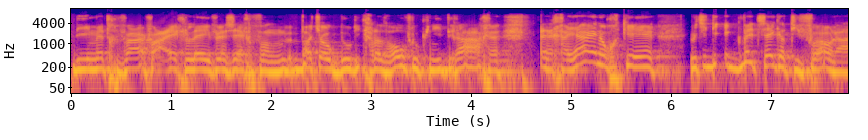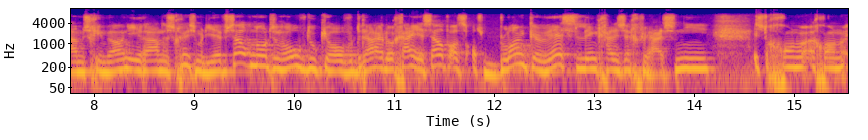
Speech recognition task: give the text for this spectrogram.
die met gevaar voor eigen leven en zeggen van wat je ook doet, ik ga dat hoofddoekje niet dragen. En dan ga jij nog een keer. Weet je, die- ik weet zeker dat die vrouw, nou misschien wel in Iran is geweest, maar die heeft zelf nooit een hoofddoekje overdragen. Dan ga je zelf als, als blanke westeling ga je zeggen van ja, is niet. Is toch gewoon, gewoon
